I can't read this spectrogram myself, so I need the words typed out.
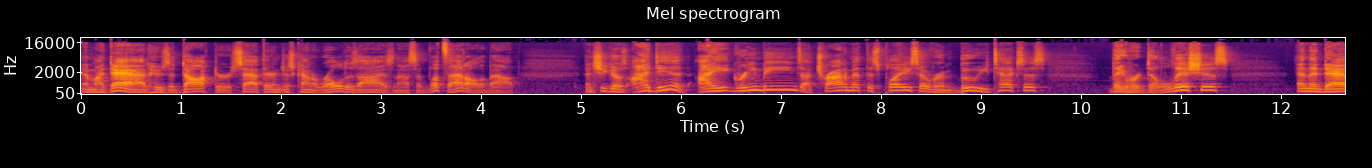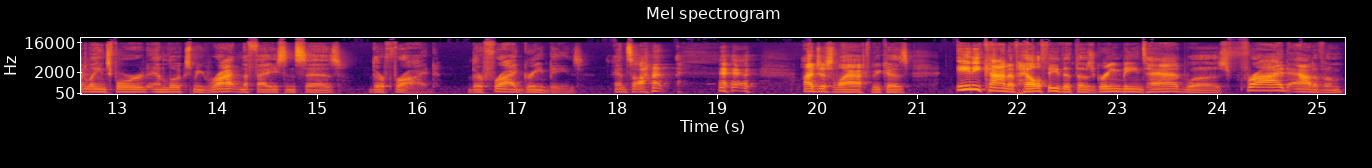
And my dad, who's a doctor, sat there and just kind of rolled his eyes. And I said, What's that all about? And she goes, I did. I ate green beans. I tried them at this place over in Bowie, Texas. They were delicious. And then dad leans forward and looks me right in the face and says, They're fried. They're fried green beans. And so I, I just laughed because any kind of healthy that those green beans had was fried out of them.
